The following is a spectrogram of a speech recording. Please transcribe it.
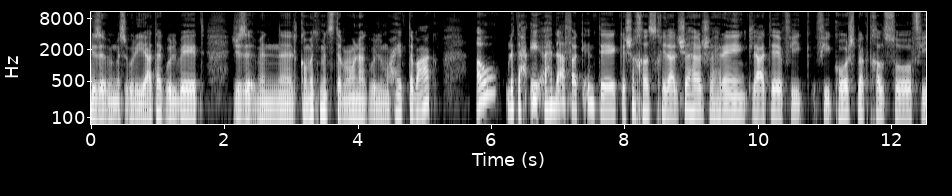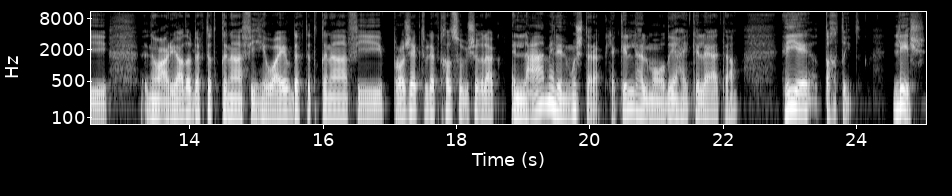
جزء من مسؤولياتك بالبيت جزء من ال commitments تبعونك بالمحيط تبعك. أو لتحقيق أهدافك أنت كشخص خلال شهر شهرين ثلاثة في في كورس بدك تخلصه في نوع رياضة بدك تتقنها في هواية بدك تتقنها في project بدك تخلصه بشغلك. العامل المشترك لكل هالمواضيع هي كلياتها هي التخطيط ليش؟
